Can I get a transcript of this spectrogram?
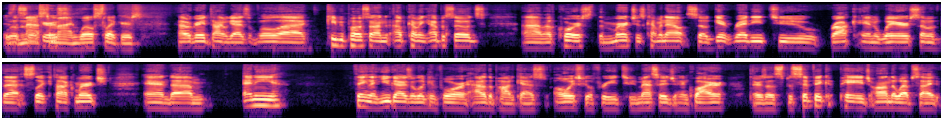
is Will the Slickers. mastermind, Will Slickers. have a great time, guys. We'll uh, keep you posted on upcoming episodes. Um, of course, the merch is coming out, so get ready to rock and wear some of that Slick Talk merch. And um, anything that you guys are looking for out of the podcast, always feel free to message and inquire. There's a specific page on the website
